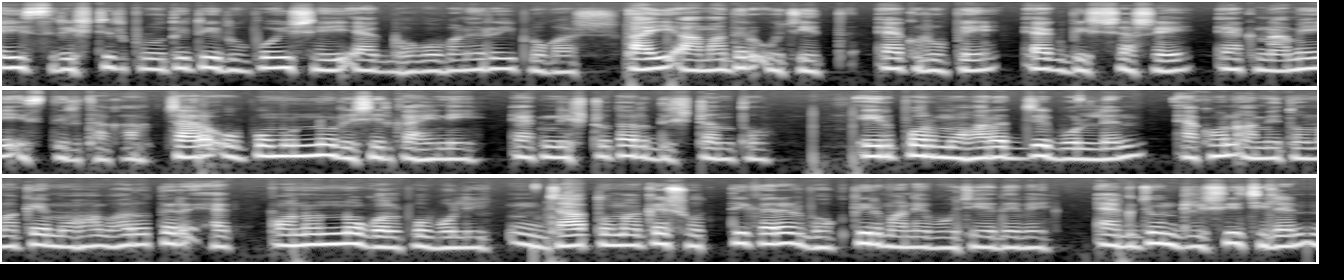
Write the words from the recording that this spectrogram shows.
এই সৃষ্টির প্রতিটি রূপই সেই এক ভগবানেরই প্রকাশ। তাই আমাদের উচিত এক রূপে, এক বিশ্বাসে, এক নামে স্থির থাকা। চার উপমূন্য ঋষির কাহিনী, এক নিষ্ঠতার দৃষ্টান্ত। এরপর মহারাজ্যে বললেন, এখন আমি তোমাকে মহাভারতের এক অনন্য গল্প বলি, যা তোমাকে সত্যিকারের ভক্তির মানে বুঝিয়ে দেবে। একজন ঋষি ছিলেন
